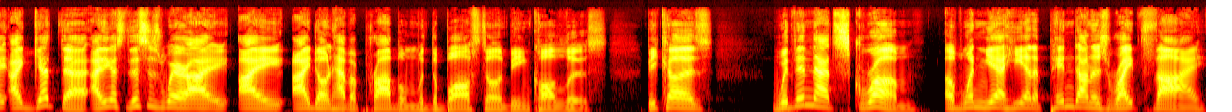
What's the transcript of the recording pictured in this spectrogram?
I- I get that. I guess this is where I I I don't have a problem with the ball still being called loose. Because within that scrum of when, yeah, he had it pinned on his right thigh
